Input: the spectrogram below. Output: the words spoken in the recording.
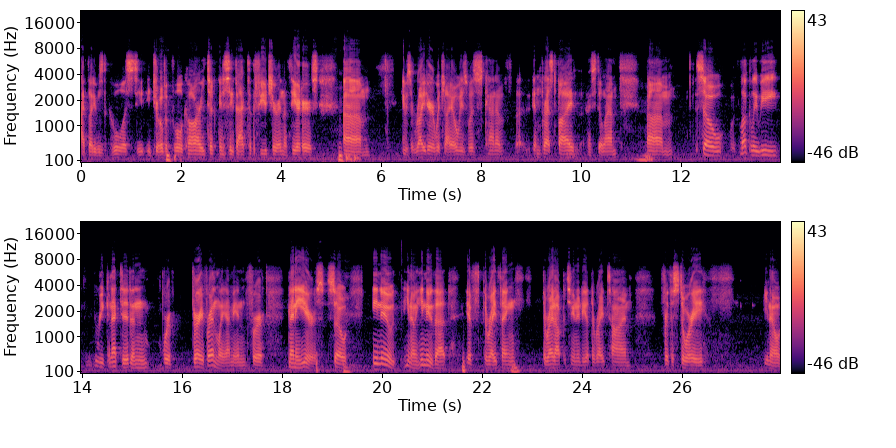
I thought he was the coolest. He, he drove a cool car. He took me to see Back to the Future in the theaters. Um, he was a writer, which I always was kind of uh, impressed by. I still am. Um, so luckily, we reconnected and were very friendly. I mean, for many years. So he knew, you know, he knew that if the right thing, the right opportunity at the right time for the story you know,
